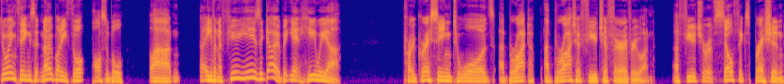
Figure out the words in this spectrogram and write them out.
Doing things that nobody thought possible uh, even a few years ago, but yet here we are, progressing towards a bright, a brighter future for everyone, a future of self-expression,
